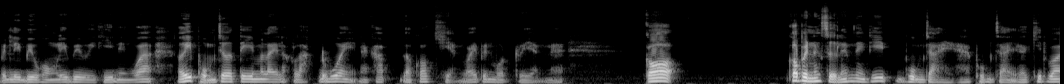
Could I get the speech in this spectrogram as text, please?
เป็นรีวิวของรีวิวอีกทีหนึ่งว่า เฮ้ย ผมเจอธีมอะไรหลัก ๆ ด้วยนะครับ แล้วก็เขียนไว้เป็นบทเรียนนะ ก็ก็เป็นหนังสือเล่มหนึ่งที่ภูมิใจนะภูมิใจและคิดว่า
